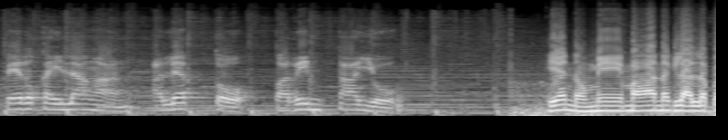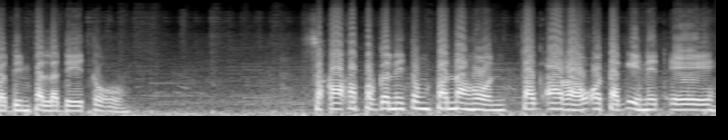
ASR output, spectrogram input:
pero kailangan alerto pa rin tayo. Yan oh, may mga naglalaba din pala dito oh. Saka kapag ganitong panahon, tag-araw o tag-init eh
